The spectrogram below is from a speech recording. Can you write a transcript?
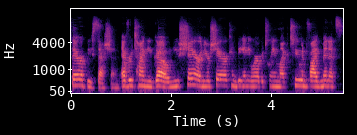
therapy session every time you go and you share and your share can be anywhere between like two and five minutes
